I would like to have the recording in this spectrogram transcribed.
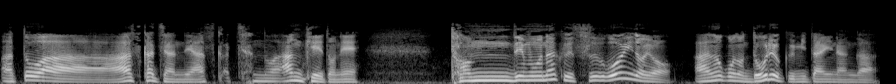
あとは、アスカちゃんね、アスカちゃんのアンケートね、とんでもなくすごいのよ。あの子の努力みたいなんが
